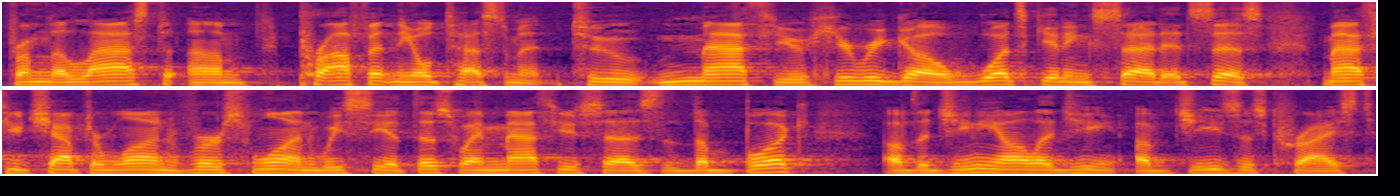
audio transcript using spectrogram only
from the last um, prophet in the Old Testament to Matthew, here we go. What's getting said? It's this Matthew chapter 1, verse 1. We see it this way Matthew says, The book of the genealogy of Jesus Christ,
